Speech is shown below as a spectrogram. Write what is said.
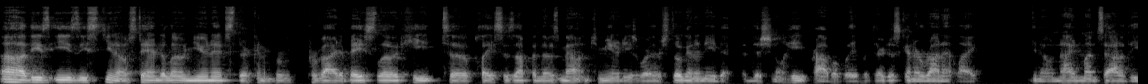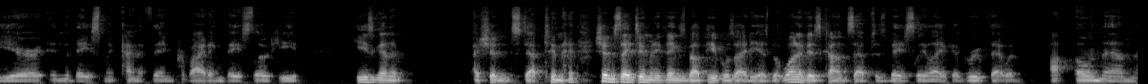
uh, these easy, you know, standalone units. They're going to provide a baseload heat to places up in those mountain communities where they're still going to need additional heat, probably, but they're just going to run it like, you know, nine months out of the year in the basement kind of thing, providing baseload heat. He's going to. I shouldn't step too many, shouldn't say too many things about people's ideas, but one of his concepts is basically like a group that would uh, own them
